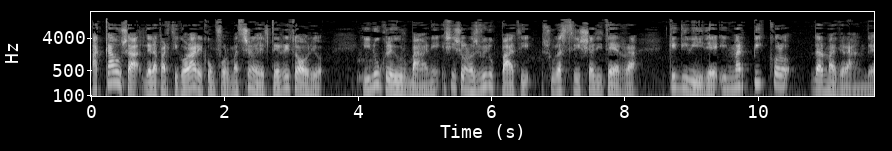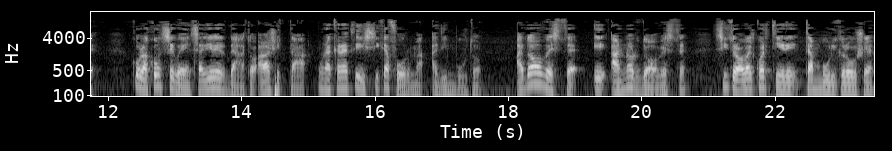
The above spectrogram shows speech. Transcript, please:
A causa della particolare conformazione del territorio, i nuclei urbani si sono sviluppati sulla striscia di terra che divide il Mar Piccolo dal Mar Grande, con la conseguenza di aver dato alla città una caratteristica forma ad imbuto. Ad ovest e a nord-ovest si trova il quartiere Tamburi Croce,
